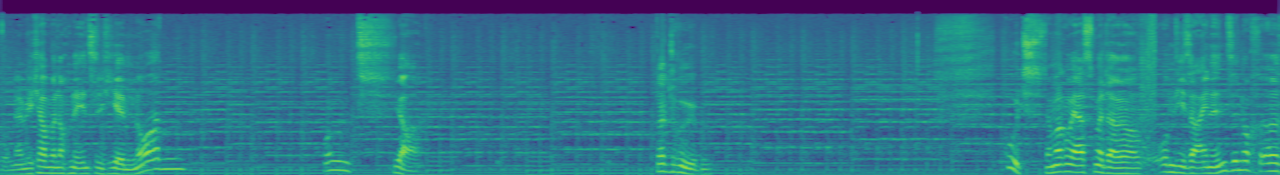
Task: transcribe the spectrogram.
So, nämlich haben wir noch eine Insel hier im Norden. Und ja. Da drüben. Gut, dann machen wir erstmal da um diese eine Insel noch äh,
